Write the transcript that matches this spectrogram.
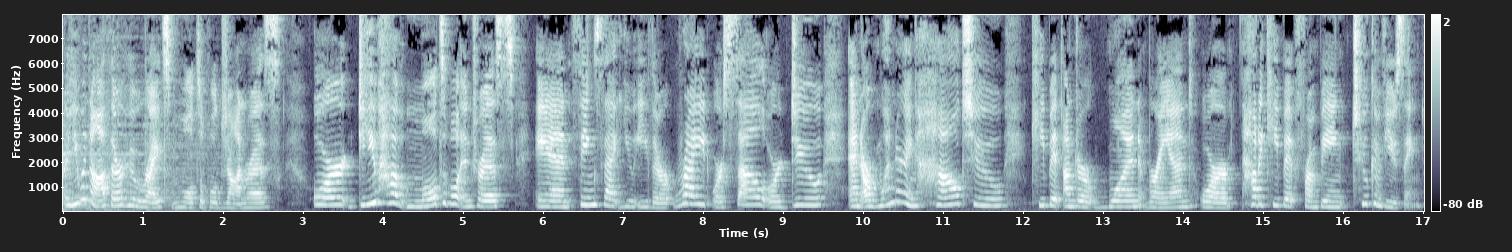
Are you an author who writes multiple genres? Or do you have multiple interests and things that you either write or sell or do and are wondering how to keep it under one brand or how to keep it from being too confusing?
